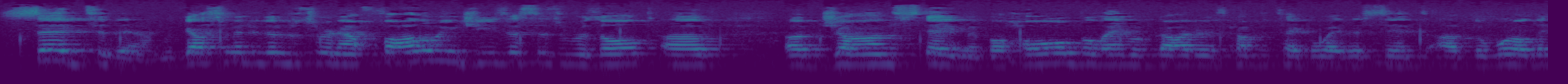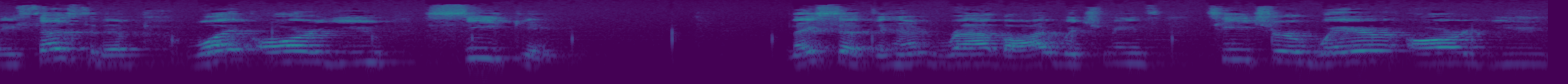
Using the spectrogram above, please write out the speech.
said to them, we've got some individuals who are now following Jesus as a result of, of John's statement, Behold the Lamb of God who has come to take away the sins of the world. And he says to them, What are you seeking? And they said to him, Rabbi, which means teacher, where are you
